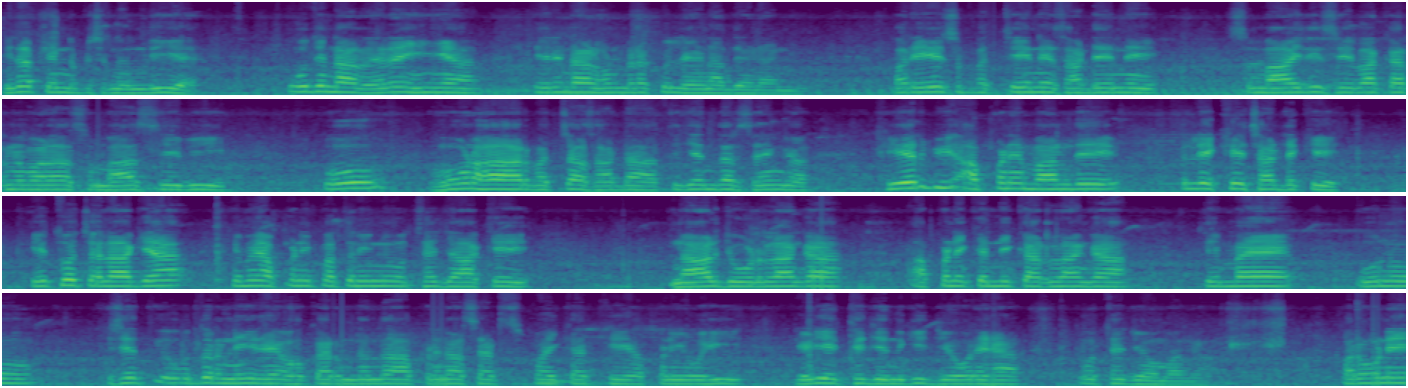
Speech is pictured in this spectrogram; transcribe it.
ਜਿਹਦਾ ਪਿੰਡ ਪਛਨੰਦੀ ਹੈ। ਉਹਦੇ ਨਾਲ ਰਹਿ ਰਹੀ ਹਾਂ। ਤੇਰੇ ਨਾਲ ਹੁਣ ਮੇਰਾ ਕੋਈ ਲੈਣਾ ਦੇਣਾ ਨਹੀਂ। ਪਰ ਇਸ ਬੱਚੇ ਨੇ, ਸਾਡੇ ਨੇ ਸਮਾਜ ਦੀ ਸੇਵਾ ਕਰਨ ਵਾਲਾ, ਸਮਾਜ ਸੇਵੀ, ਉਹ ਹੋਣਹਾਰ ਬੱਚਾ ਸਾਡਾ, ਤਜਿੰਦਰ ਸਿੰਘ। ਫਿਰ ਵੀ ਆਪਣੇ ਮਨ ਦੇ ਭੁਲੇਖੇ ਛੱਡ ਕੇ ਇੱਥੋਂ ਚਲਾ ਗਿਆ ਕਿ ਮੈਂ ਆਪਣੀ ਪਤਨੀ ਨੂੰ ਉੱਥੇ ਜਾ ਕੇ ਨਾਲ ਜੋੜ ਲਾਂਗਾ, ਆਪਣੇ ਕੰਨੀ ਕਰ ਲਾਂਗਾ। ਤੇ ਮੈਂ ਉਹਨੂੰ ਕਿਸੇ ਉਧਰ ਨਹੀਂ ਰਿਹਾ ਉਹ ਕਰਨ ਦਿੰਦਾ, ਆਪਣੇ ਨਾਲ ਸੈਟੀਸਫਾਈ ਕਰਕੇ ਆਪਣੀ ਉਹੀ ਜਿਹੜੀ ਇੱਥੇ ਜ਼ਿੰਦਗੀ ਜਿਉ ਰਿਹਾ, ਉੱਥੇ ਜਿਉਵਾਂਗਾ। ਪਰ ਉਹਨੇ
